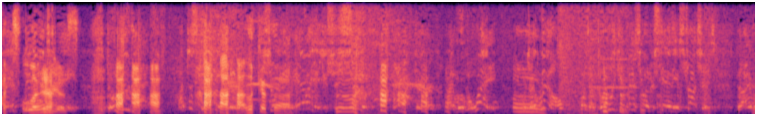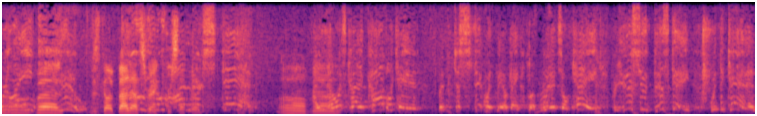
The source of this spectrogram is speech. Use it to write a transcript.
That's hilarious. me. Don't do that. I'm just standing Look at that. the area you should shoot after I move away. Which I will, once I'm totally convinced you understand the instructions that I'm oh, relaying Oh, man. to you. Got badass rank for something. Understand? Oh I know man. it's kind of complicated, but just stick with me, okay? Look, when it's okay for you to shoot this gate with the cannon,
